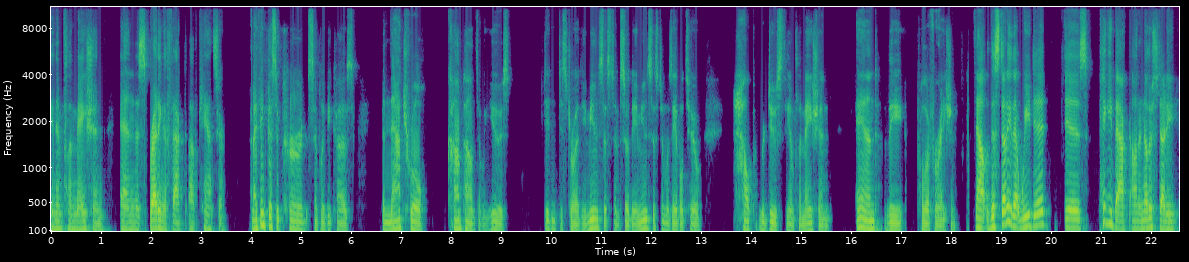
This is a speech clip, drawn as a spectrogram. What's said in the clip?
in inflammation and the spreading effect of cancer. And I think this occurred simply because the natural compounds that we used didn't destroy the immune system. So the immune system was able to help reduce the inflammation and the proliferation. Now, the study that we did is piggybacked on another study,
